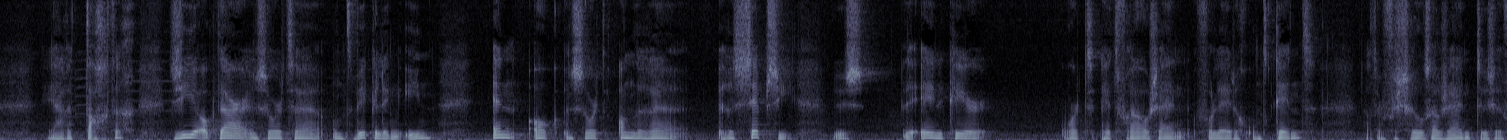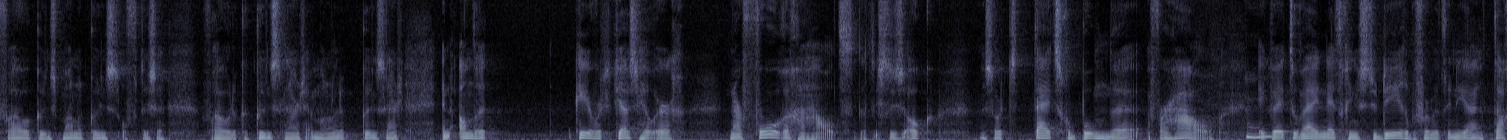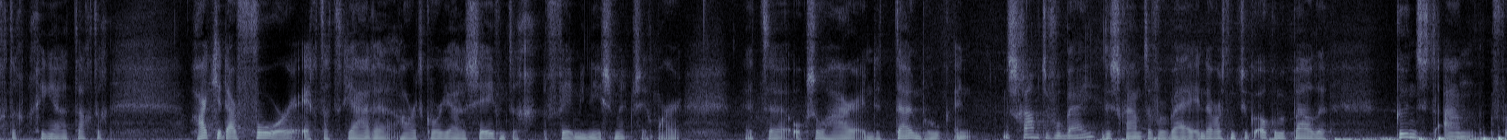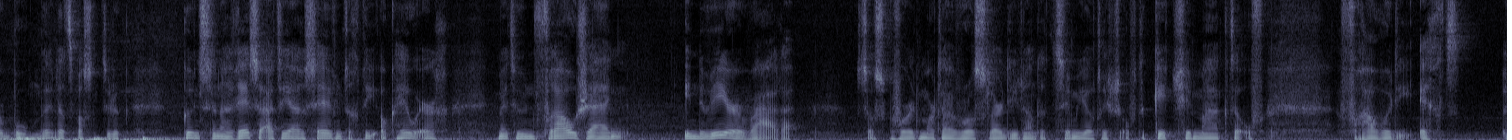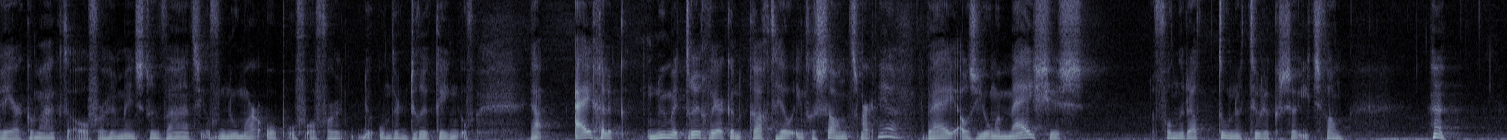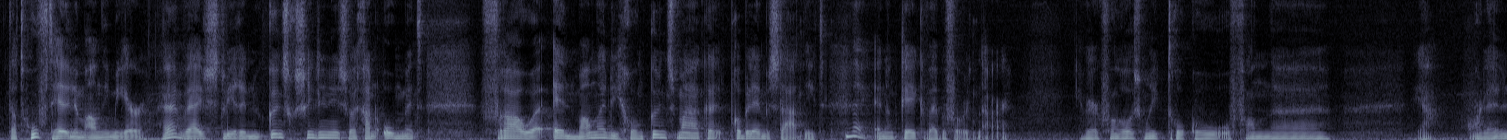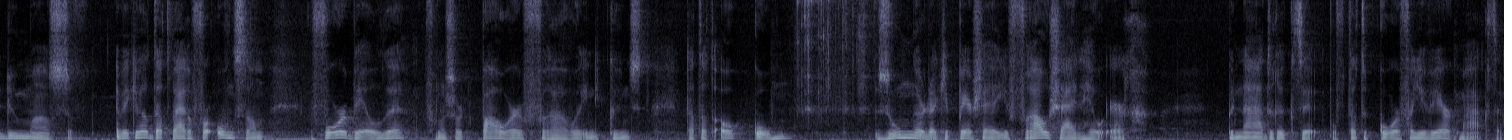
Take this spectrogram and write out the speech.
jaren tachtig, zie je ook daar een soort eh, ontwikkeling in. En ook een soort andere receptie. Dus de ene keer wordt het vrouw zijn volledig ontkend. Dat er verschil zou zijn tussen vrouwenkunst, mannenkunst... of tussen vrouwelijke kunstenaars en mannelijke kunstenaars. En andere keer wordt het juist heel erg naar voren gehaald. Dat is dus ook een soort tijdsgebonden verhaal. Ik weet toen wij net gingen studeren, bijvoorbeeld in de jaren 80, begin jaren 80, had je daarvoor echt dat jaren hardcore, jaren 70 feminisme, zeg maar. Het eh okselhaar en de tuinbroek en De schaamte voorbij. de schaamte voorbij. En daar was natuurlijk ook een bepaalde kunst aan verbonden. Dat was natuurlijk kunstenaressen uit de jaren 70 die ook heel erg met hun vrouw zijn in de weer waren. Zoals bijvoorbeeld Martha Rosler, die dan het semiotics of the kitchen maakte. Of vrouwen die echt werken maakten over hun menstruatie, of noem maar op. Of over de onderdrukking. Of, ja, eigenlijk nu met terugwerkende kracht heel interessant. Maar Ja. wij als jonge meisjes vonden dat toen natuurlijk zoiets van... Huh, dat hoeft helemaal niet meer. Hè? Wij studeren nu kunstgeschiedenis. Wij gaan om met vrouwen en mannen die gewoon kunst maken. Het probleem bestaat niet. Nee. En dan keken wij bijvoorbeeld naar het werk van Roosmarie Trokkel... of van eh, ja, Marlene Dumas. Of, en weet je wel, dat waren voor ons dan voorbeelden... van een soort powervrouwen in die kunst. Dat dat ook kon zonder dat je per se je vrouw zijn heel erg benadrukte of dat de core van je werk maakte.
